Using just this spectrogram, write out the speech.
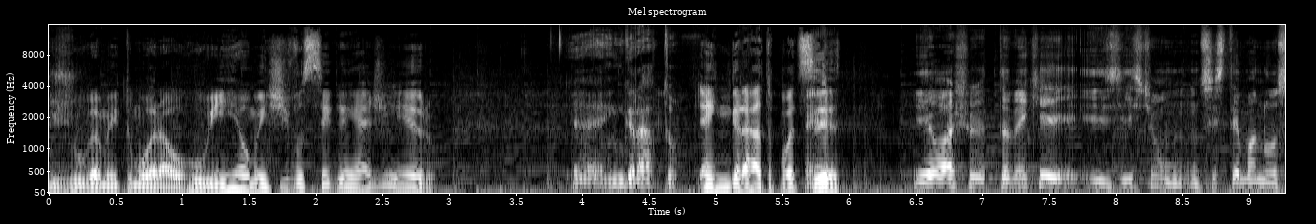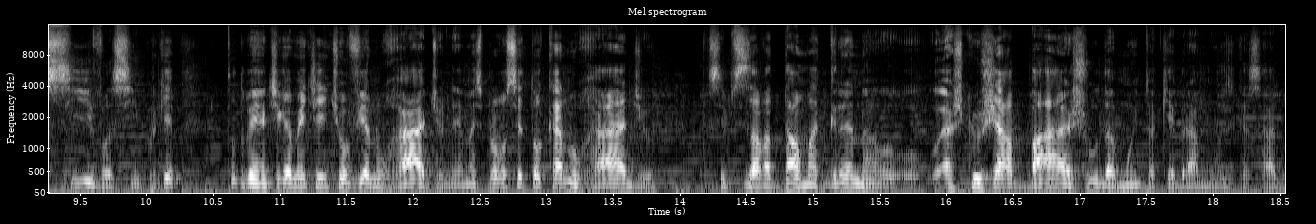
julgamento moral, ruim realmente de você ganhar dinheiro. É ingrato. É ingrato, pode ser. E eu acho também que existe um, um sistema nocivo, assim, porque, tudo bem, antigamente a gente ouvia no rádio, né? Mas pra você tocar no rádio, você precisava dar uma grana. Eu- eu acho que o jabá ajuda muito a quebrar a música, sabe?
